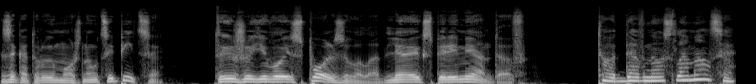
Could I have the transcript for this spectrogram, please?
за которую можно уцепиться. «Ты же его использовала для экспериментов». «Тот давно сломался.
